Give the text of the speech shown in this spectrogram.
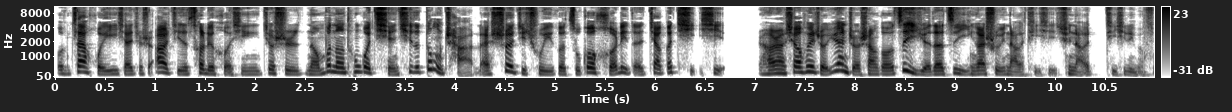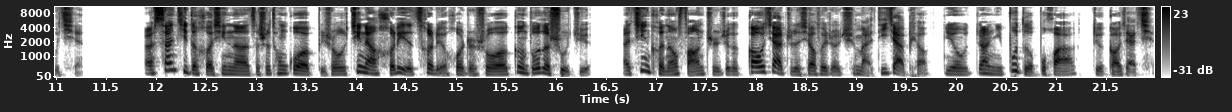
我们再回忆一下，就是二级的策略核心就是能不能通过前期的洞察来设计出一个足够合理的价格体系，然后让消费者愿者上钩，自己觉得自己应该属于哪个体系，去哪个体系里面付钱。而三级的核心呢，则是通过比如说尽量合理的策略，或者说更多的数据。来尽可能防止这个高价值的消费者去买低价票，有让你不得不花这个高价钱。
